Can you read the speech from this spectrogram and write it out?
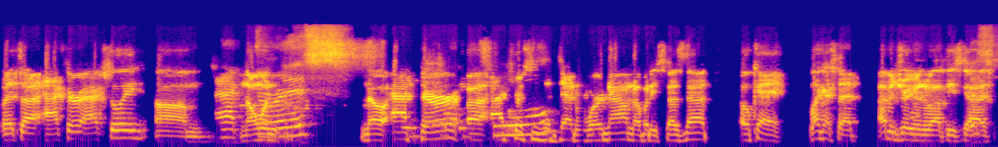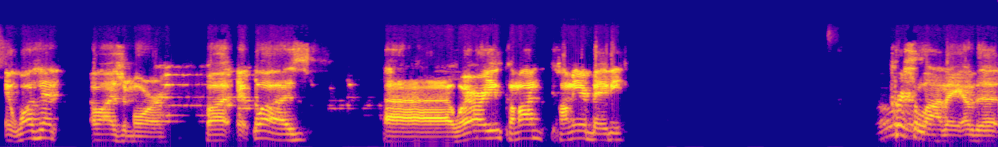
But it's an actor, actually. Um, No one- Actress. No, actor. Uh, actress is a dead word now. Nobody says that. Okay, like I said, I've been dreaming about these guys. It wasn't Elijah Moore, but it was. Uh, where are you? Come on, come here, baby. Chris Oh. Olave of the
